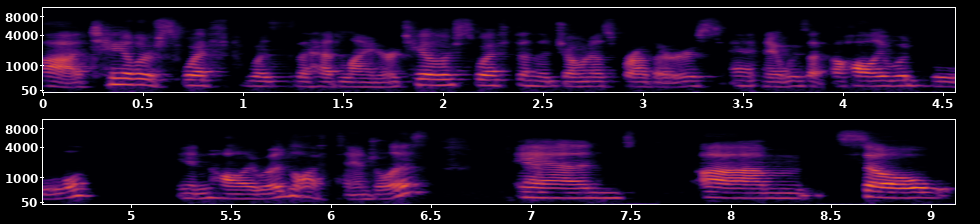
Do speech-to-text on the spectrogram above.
uh, Taylor Swift was the headliner. Taylor Swift and the Jonas Brothers, and it was at the Hollywood Bowl in Hollywood, Los Angeles. And um, so,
